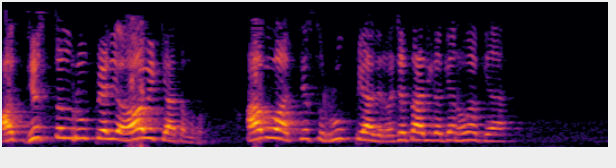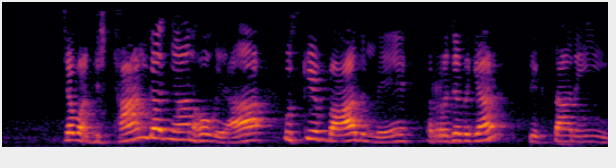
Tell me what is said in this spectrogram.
अध्यस्तम रूप रूप्यादि अविज्ञातम हो अब वो अध्यस्त रूप्यादि रजतादि का ज्ञान होगा क्या? जब अधिष्ठान का ज्ञान हो गया, उसके बाद में रजत ज्ञान टिकता नहीं।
